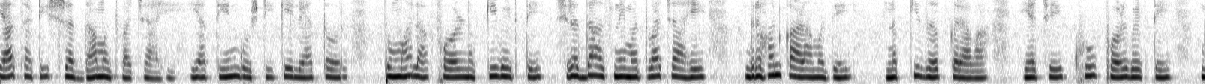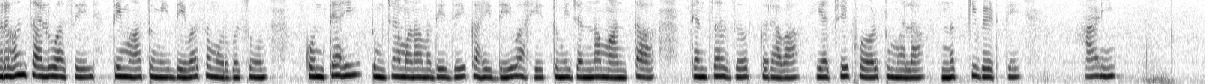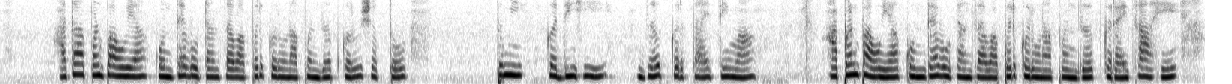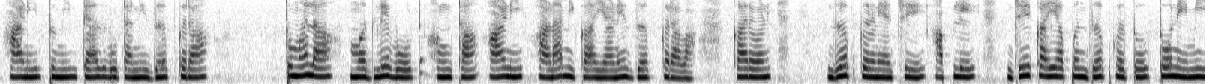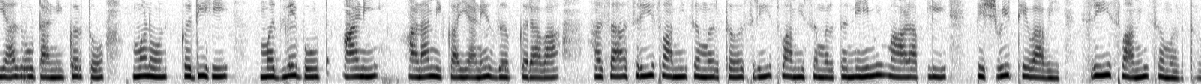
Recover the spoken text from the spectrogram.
यासाठी श्रद्धा महत्त्वाची आहे. या तीन गोष्टी केल्या तर तुम्हाला फळ नक्की भेटते. श्रद्धा असणे महत्त्वाचे आहे. ग्रहण काळामध्ये नक्की जप करावा. याचे खूप फळ भेटते. ग्रहण चालू असेल तेव्हा तुम्ही देवासमोर बसून कोणत्याही तुमच्या मनामध्ये जे काही देव आहेत तुम्ही ज्यांना मानता त्यांचा जप करावा. याचे फळ तुम्हाला नक्की भेटते. आणि आता आपण पाहूया कोणत्या बोटांचा वापर करून आपण जप करू शकतो. तुम्ही कधीही जप करताय तेव्हा आपण पाहूया कोणत्या बोटांचा वापर करून आपण जप करायचा आहे आणि तुम्ही त्याच बोटांनी जप करा. तुम्हाला मधले बोट अंगठा आणि अनामिका याने जप करावा. कारण जप करण्याचे आपले जे काही आपण जप करतो तो नेहमी याच बोटाने करतो. म्हणून कधीही मधले बोट आणि अनामिका याने जप करावा. असा श्री स्वामी समर्थ श्री स्वामी समर्थ नेहमी माळ आपली पिशवीत ठेवावी. श्री स्वामी समर्थ.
